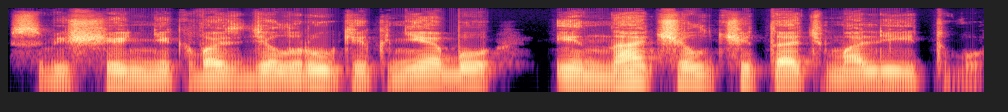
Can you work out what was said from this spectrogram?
Священник воздел руки к небу и начал читать молитву.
